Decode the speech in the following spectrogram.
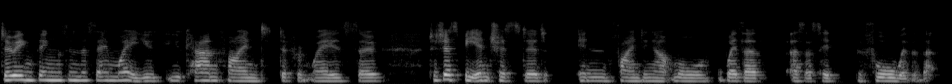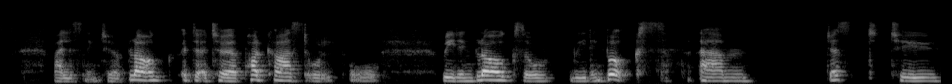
doing things in the same way. You, you can find different ways. So to just be interested in finding out more, whether, as I said before, whether that's by listening to a blog, to, a podcast, or, or reading blogs or reading books, um, just to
